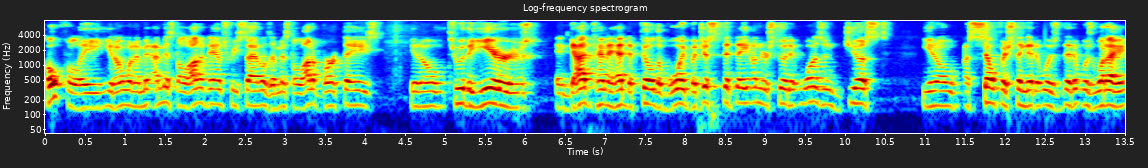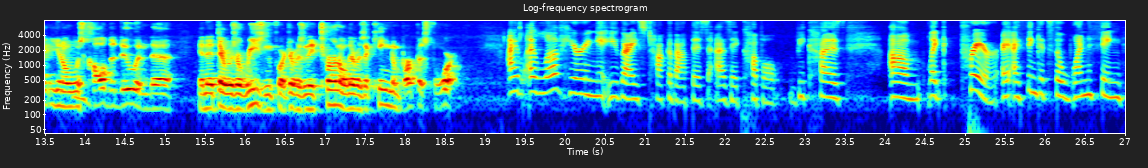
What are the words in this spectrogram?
hopefully, you know, when I, I missed a lot of dance recitals, I missed a lot of birthdays, you know, through the years and God kind of had to fill the void, but just that they understood it wasn't just you know a selfish thing that it was that it was what I you know was called to do and uh, and that there was a reason for it. There was an eternal, there was a kingdom purpose for it. I, I love hearing you guys talk about this as a couple because um, like prayer I, I, think it's the one thing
